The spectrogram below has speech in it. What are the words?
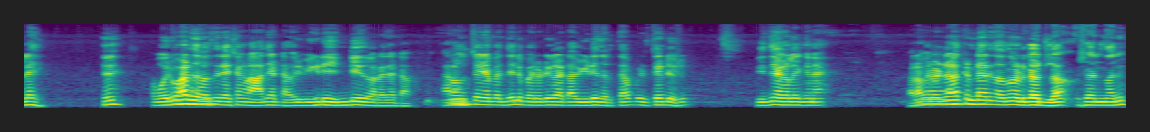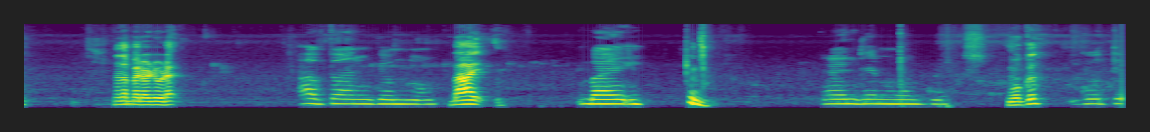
അല്ലേ? ഏഹ് അപ്പോൾ ഒരുപാട് ദിവസത്തിന് ശേഷം ഞങ്ങൾ ആദ്യമായിട്ടാണ് ഒരു വീഡിയോ എൻഡ് ചെയ്ത് പറയുന്നത് കേട്ടോ. കാരണം ഉച്ച കഴിയുമ്പോൾ എന്തെങ്കിലും പരിപാടികളായിട്ട് ആ വീഡിയോ നിർത്താൻ നിർത്തേണ്ടി വരും. പിന്നെ ഞങ്ങളിങ്ങനെ വേറെ പരിപാടികളൊക്കെ ഉണ്ടായിരുന്നു. അതൊന്നും എടുക്കാൻ പറ്റില്ല. പക്ഷേ എന്നാലും ഇന്നത്തെ പരിപാടി ഇവിടെ. അവസാനിക്കുന്നു. Bye bye. എന്റെ മൂക്കു മൂക്ക് കൂത്തി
